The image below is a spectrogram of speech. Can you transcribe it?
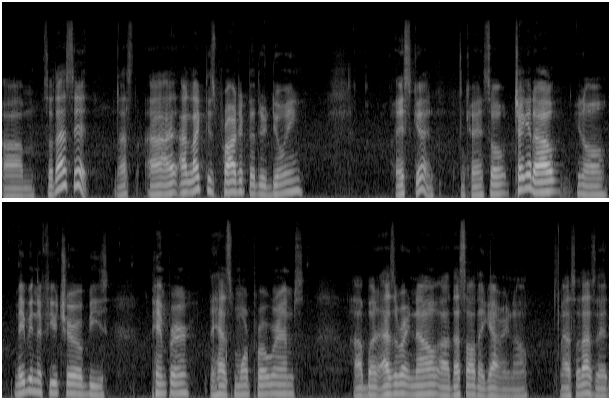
Um, so that's it. That's I, I like this project that they're doing. It's good. Okay, so check it out. You know, maybe in the future it'll be Pimper. It has more programs, uh, but as of right now, uh, that's all they got right now. Uh, so that's it.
